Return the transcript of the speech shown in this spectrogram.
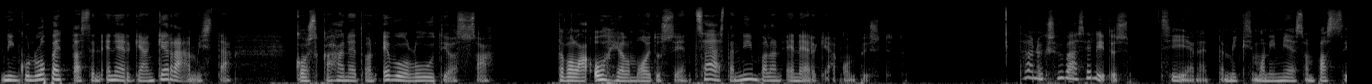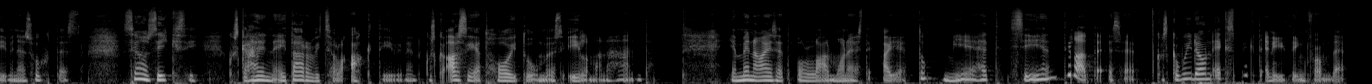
niin kuin lopettaa sen energian keräämistä, koska hänet on evoluutiossa tavallaan ohjelmoitu siihen, että säästä niin paljon energiaa kuin pystyt. Tämä on yksi hyvä selitys siihen, että miksi moni mies on passiivinen suhteessa. Se on siksi, koska hänen ei tarvitse olla aktiivinen, koska asiat hoituu myös ilman häntä. Ja me naiset ollaan monesti ajettu miehet siihen tilanteeseen, koska we don't expect anything from them.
